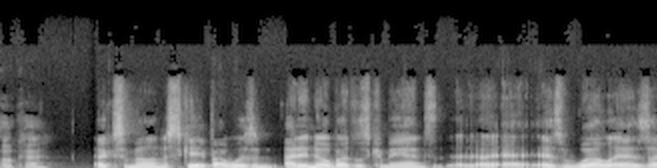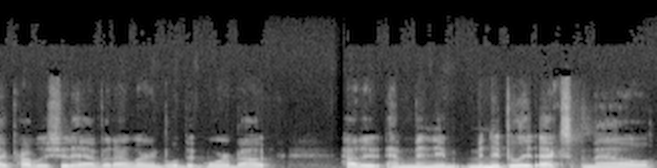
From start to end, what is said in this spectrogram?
okay. XML unescape. I wasn't. I didn't know about those commands uh, as well as I probably should have, but I learned a little bit more about how to manipulate XML.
